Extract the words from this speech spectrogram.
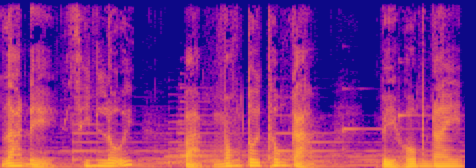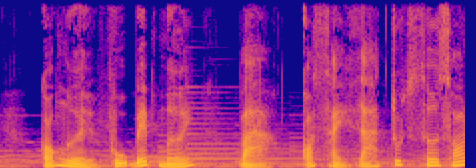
ra để xin lỗi và mong tôi thông cảm vì hôm nay có người phụ bếp mới và có xảy ra chút sơ sót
